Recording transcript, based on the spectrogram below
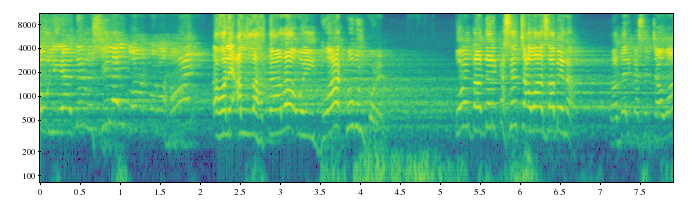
আউলিয়াদের উসিলায় দোয়া করা হয়। তাহলে আল্লাহ তাআলা ওই দোয়া কবুল করেন। তবে তাদের কাছে চাওয়া যাবে না। তাদের কাছে চাওয়া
